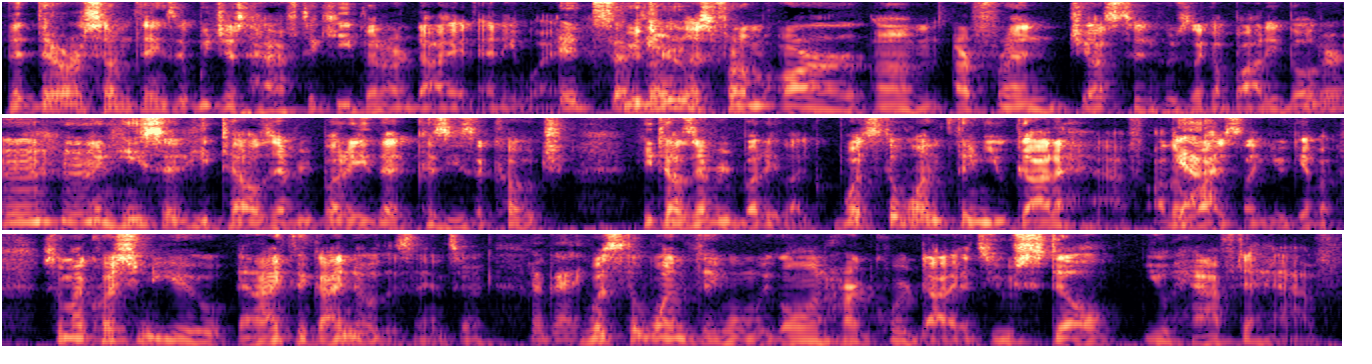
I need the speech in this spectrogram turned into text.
that there are some things that we just have to keep in our diet anyway. It's so we learned this from our um, our friend Justin, who's like a bodybuilder, Mm-hmm. and he said he tells everybody that because he's a coach, he tells everybody like, what's the one thing you gotta have, otherwise like you give up. So my question to you, and I think I know this answer. okay What's the one thing when we go on hardcore diets you still you have to have?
